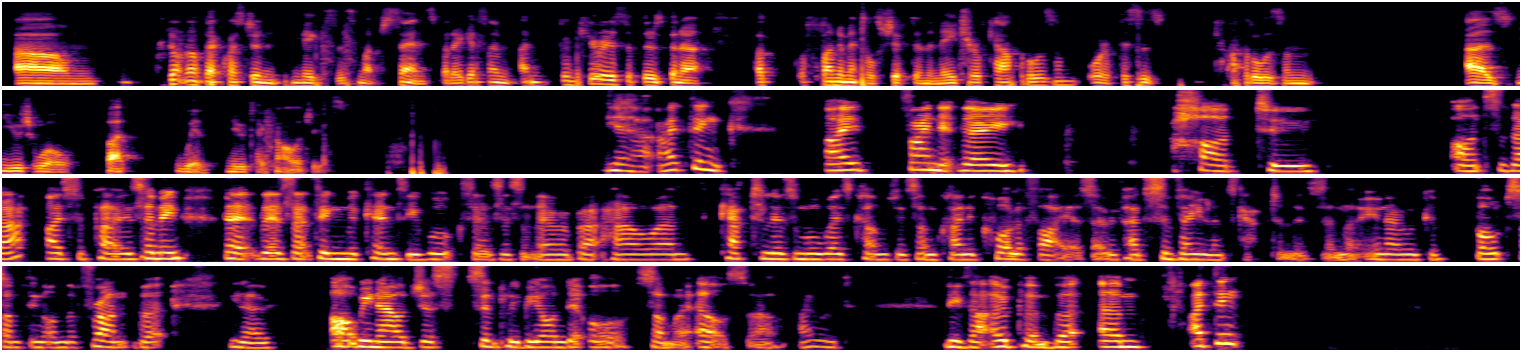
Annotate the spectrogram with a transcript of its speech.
um, i don't know if that question makes as much sense but i guess i'm, I'm, I'm curious if there's been a, a, a fundamental shift in the nature of capitalism or if this is capitalism as usual but with new technologies. Yeah i think i find it very hard to answer that, I suppose. I mean, there, there's that thing McKenzie Wark says, isn't there, about how um, capitalism always comes with some kind of qualifier. So we've had surveillance capitalism, you know, we could bolt something on the front, but, you know, are we now just simply beyond it or somewhere else? Well, I would leave that open. But um, I think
